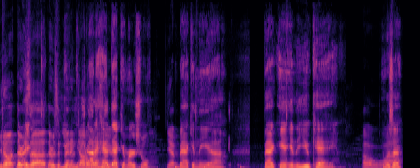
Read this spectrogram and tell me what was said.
You know what? There was I- a there was a You, bit in you Dawn might of not have had that commercial Yep. back in the uh, back in, in the UK. Oh wow. It was a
